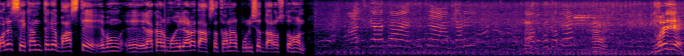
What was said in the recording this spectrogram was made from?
ফলে সেখান থেকে বাঁচতে এবং এ- এলাকার মহিলারা কাঁকসা থানার পুলিশের দ্বারস্থ হন। আজকে হ্যাঁ। ধরেছে?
